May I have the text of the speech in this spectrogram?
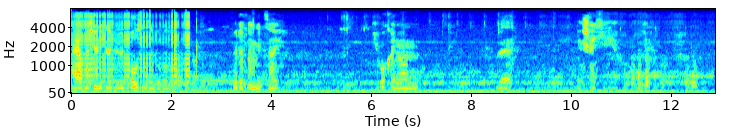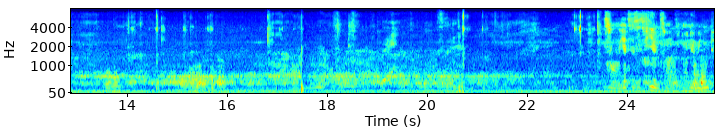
Naja, wahrscheinlich gleich, wenn wir draußen sind oder so. Wird das angezeigt. Ich hab auch keine Ahnung. Bäh. Der Scheiß hier. So, jetzt ist es 24, noch eine Minute.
